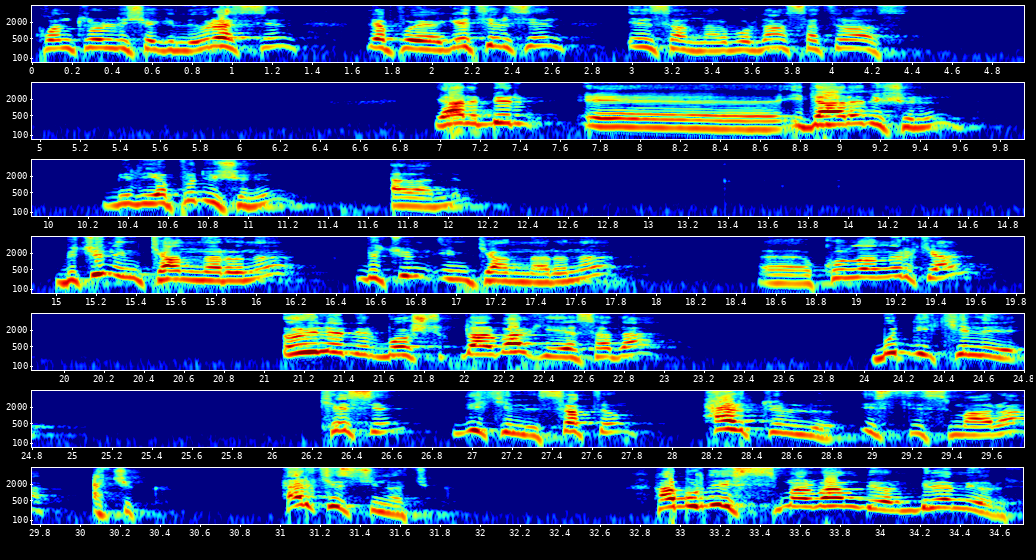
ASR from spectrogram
kontrollü şekilde üretsin, depoya getirsin, insanlar buradan satın alsın. Yani bir eee, idare düşünün, bir yapı düşünün efendim. Bütün imkanlarını, bütün imkanlarını eee, kullanırken öyle bir boşluklar var ki yasada bu dikili kesim, dikili satım her türlü istismara açık. Herkes için açık. Ha burada istismar var mı diyorum bilemiyoruz.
